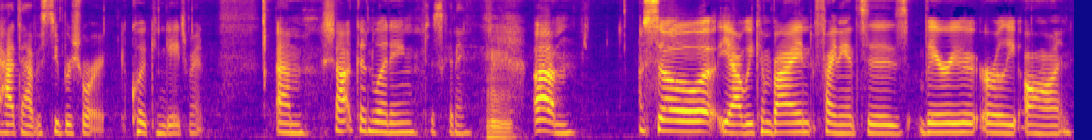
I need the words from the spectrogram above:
had to have a super short, quick engagement. Um, shotgun wedding. Just kidding. Um, so yeah, we combined finances very early on,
